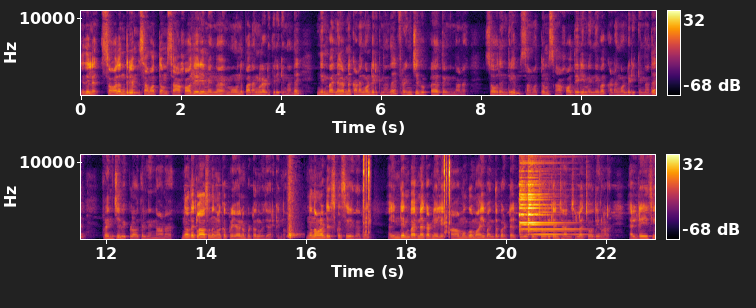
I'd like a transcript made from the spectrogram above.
ഇതിൽ സ്വാതന്ത്ര്യം സമത്വം സാഹോദര്യം എന്ന് മൂന്ന് പദങ്ങൾ എടുത്തിരിക്കുന്നത് ഇന്ത്യൻ ഭരണഘടന കടംകൊണ്ടിരിക്കുന്നത് ഫ്രഞ്ച് വിപ്ലവത്തിൽ നിന്നാണ്. സ്വാതന്ത്ര്യം സമത്വം സാഹോദര്യം എന്നിവ കടംകൊണ്ടിരിക്കുന്നത് ഫ്രഞ്ച് വിപ്ലവത്തിൽ നിന്നാണ്. ഇന്നത്തെ ക്ലാസ് നിങ്ങൾക്ക് പ്രയോജനപ്പെട്ടു എന്ന് വിചാരിക്കുന്നു. ഇന്ന് നമ്മൾ ഡിസ്കസ് ചെയ്തത് ഇന്ത്യൻ ഭരണഘടനയിലെ ആമുഖവുമായി ബന്ധപ്പെട്ട് പി എസ് സിയിൽ ചോദിക്കാൻ ചാൻസുള്ള ചോദ്യങ്ങളാണ്. എൽ ഡി സി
